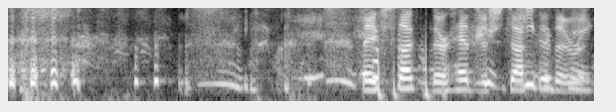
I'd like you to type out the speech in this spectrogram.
They've stuck. Their heads are stuck Keep through the.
